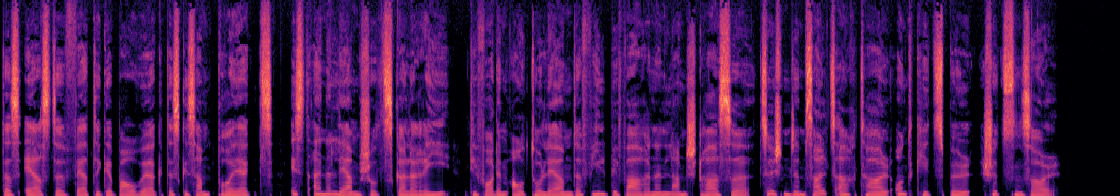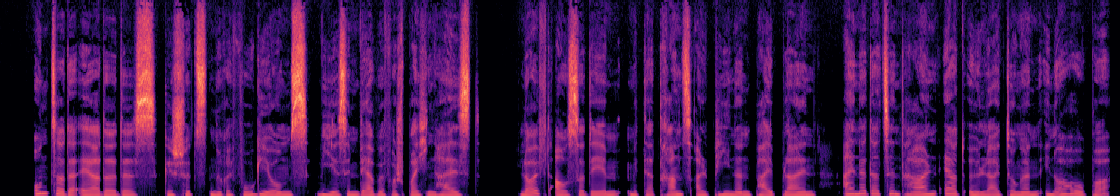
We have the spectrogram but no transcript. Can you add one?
Das erste fertige Bauwerk des Gesamtprojekts ist eine Lärmschutzgalerie, die vor dem Autolärm der vielbefahrenen Landstraße zwischen dem Salzachtal und Kitzbühel schützen soll. Unter der Erde des geschützten Refugiums, wie es im Werbeversprechen heißt, läuft außerdem mit der transalpinen Pipeline eine der zentralen Erdölleitungen in Europa.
